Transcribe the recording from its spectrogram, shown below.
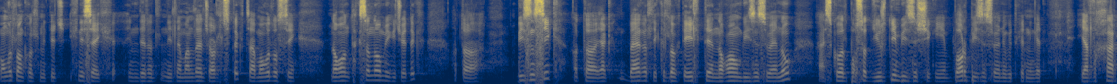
Монгол банк бол мэдээж эхнээсээ их энэ дээр нэлээд манлайлж оролцдог. За Монгол улсын ногоон таксономи гэж байдаг. Одоо бизнесийг одоо яг байгаль экологид ээлтэй ногоон бизнес байна уу? Эсвэл бусад ердийн бизнес шиг юм бор бизнес байна уу гэдгээр ингээд ялгахаар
